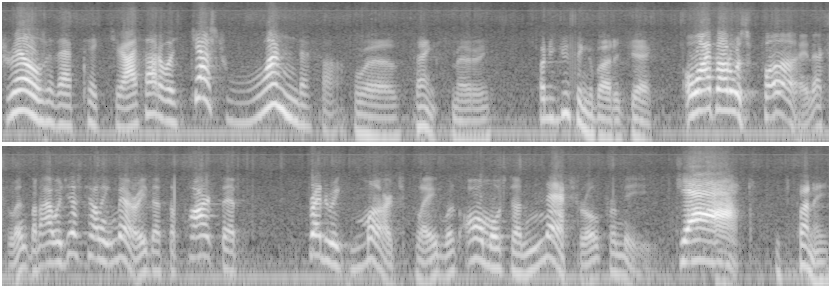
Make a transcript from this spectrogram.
thrilled with that picture. I thought it was just wonderful. Well, thanks, Mary. What did you think about it, Jack? Oh, I thought it was fine, excellent, but I was just telling Mary that the part that Fredric March played was almost a natural for me. Jack. It's funny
